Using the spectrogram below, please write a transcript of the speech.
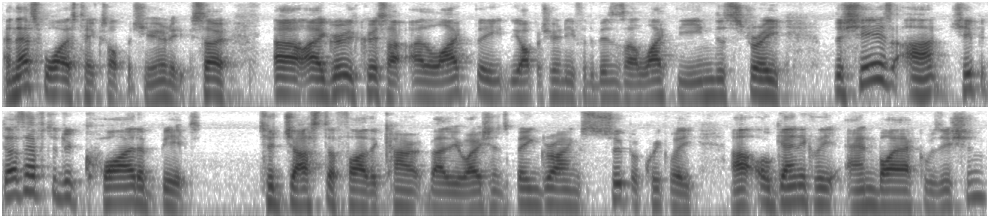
And that's WiseTech's opportunity. So uh, I agree with Chris. I, I, like the, the opportunity for the business. I like the industry. The shares aren't cheap. It does have to do quite a bit to justify the current valuation. It's been growing super quickly, uh, organically and by acquisition.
